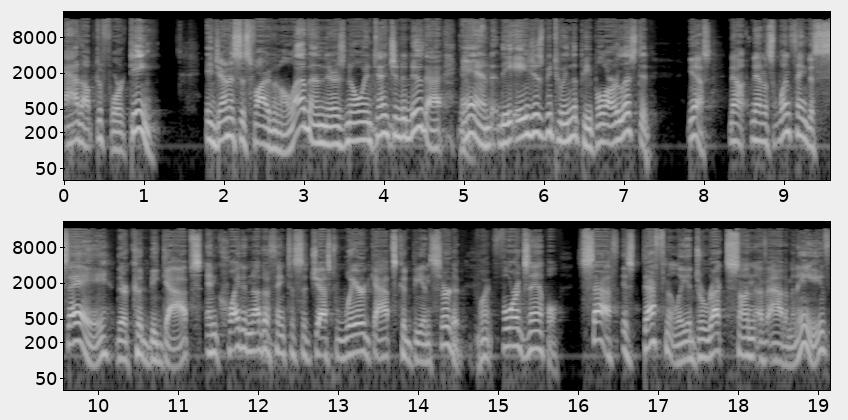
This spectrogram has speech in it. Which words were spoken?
add up to 14. In Genesis 5 and 11, there's no intention to do that, and the ages between the people are listed. Yes. Now, now it's one thing to say there could be gaps, and quite another thing to suggest where gaps could be inserted. Right. For example, Seth is definitely a direct son of Adam and Eve.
